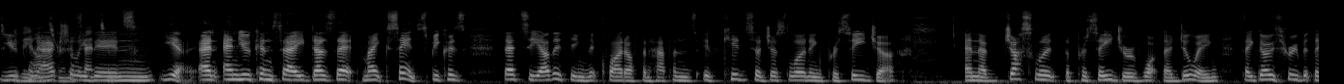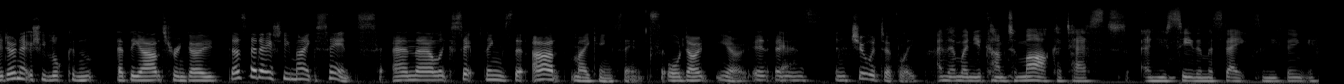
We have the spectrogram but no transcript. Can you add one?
you can actually then yeah and and you can say does that make sense? Because that's the other thing that quite often happens. If kids are just learning procedure and they've just learnt the procedure of what they're doing they go through but they don't actually look in, at the answer and go does that actually make sense? And they'll accept things that aren't making sense or don't you know and, yes intuitively. And then when you come to mark a test and you see the mistakes and you think, if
